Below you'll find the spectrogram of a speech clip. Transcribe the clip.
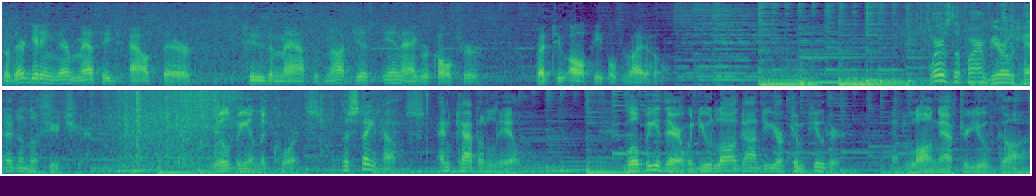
So they're getting their message out there to the masses, not just in agriculture, but to all peoples of Idaho. Where's the Farm Bureau headed in the future? We'll be in the courts, the State House, and Capitol Hill. We'll be there when you log onto your computer and long after you've gone.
